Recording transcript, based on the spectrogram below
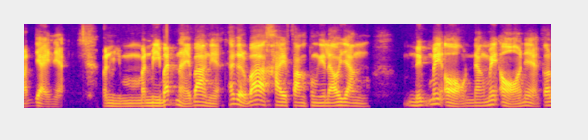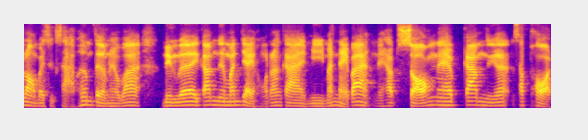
มัดใหญ่เนี่ยมันมีมันมีมัดไหนบ้างเนี่ยถ้าเกิดว่าใครฟังตรงนี้แล้วยังนึกไม่ออกยังไม่อ๋อเนี่ยก็ลองไปศึกษาเพิ่มเติมนะครับว่าหนึ่งเลยกล้ามเนื้อมัดใหญ่ของร่างกายมีมัดไหนบ้างนะครับสองนะครับกล้ามเนื้อ support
